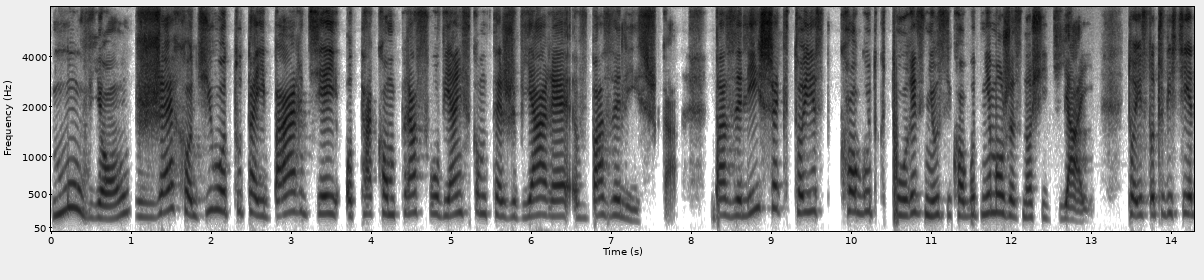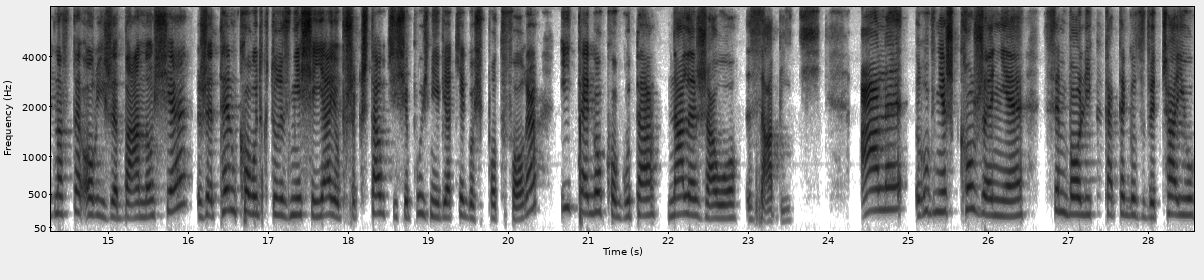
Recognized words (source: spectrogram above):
mówią, że chodziło tutaj bardziej o taką prasłowiańską też wiarę w bazyliszka. Bazyliszek to jest kogut, który zniósł kogut nie może znosić jaj. To jest oczywiście jedna z teorii, że bano się, że ten kogut, który zniesie jajo, przekształci się później w jakiegoś potwora i tego koguta należało zabić. Ale również korzenie, symbolika tego zwyczaju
